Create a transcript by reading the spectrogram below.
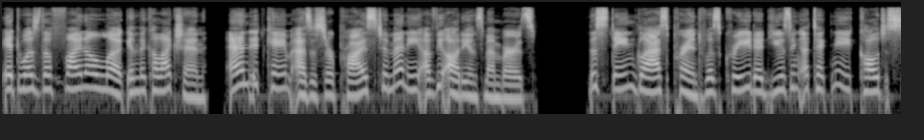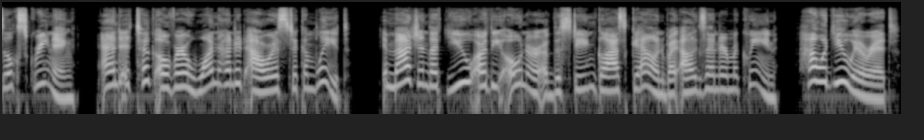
It was the final look in the collection, and it came as a surprise to many of the audience members. The stained glass print was created using a technique called silk screening, and it took over 100 hours to complete. Imagine that you are the owner of the stained glass gown by Alexander McQueen. How would you wear it?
